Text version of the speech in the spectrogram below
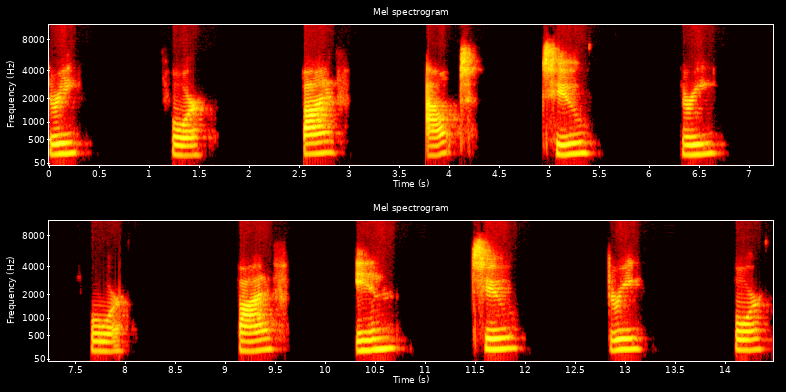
three, four, five, out, two, three, four, five, in, two, three, four,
